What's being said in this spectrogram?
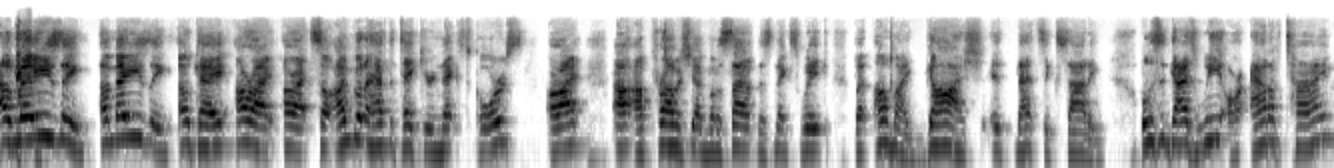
amazing, amazing. Okay, all right, all right. So I'm going to have to take your next course. All right, I, I promise you, I'm going to sign up this next week. But oh my gosh, it, that's exciting. Well, listen, guys, we are out of time,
